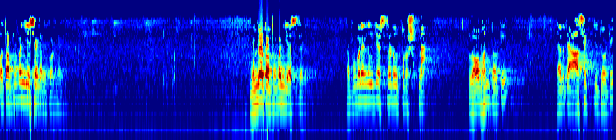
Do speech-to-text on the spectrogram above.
ఓ తప్పు పని చేశాడు అనుకోండి ముందో తప్పు పని చేస్తాడు. తప్పు పని ఎందుకు చేస్తాడు? తృష్ణ. లోభంతో లేకపోతే ఆసక్తితోటి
